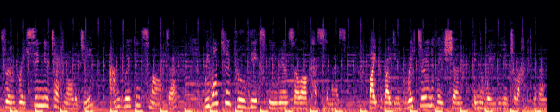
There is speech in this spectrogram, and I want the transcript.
Through embracing new technology and working smarter, we want to improve the experience of our customers by providing greater innovation in the way we interact with them.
